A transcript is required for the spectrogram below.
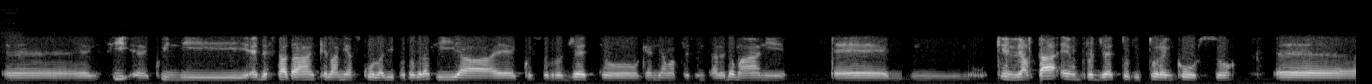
Eh, sì, eh, quindi, ed è stata anche la mia scuola di fotografia e questo progetto che andiamo a presentare domani eh, che in realtà è un progetto tuttora in corso, eh,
